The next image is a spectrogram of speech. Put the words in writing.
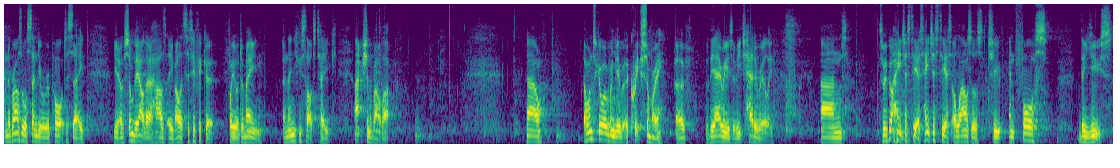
and the browser will send you a report to say, you know, somebody out there has a valid certificate for your domain, and then you can start to take action about that. Now, I want to go over and give a quick summary of, of the areas of each header really. And so we've got HSTS. HSTS allows us to enforce the use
